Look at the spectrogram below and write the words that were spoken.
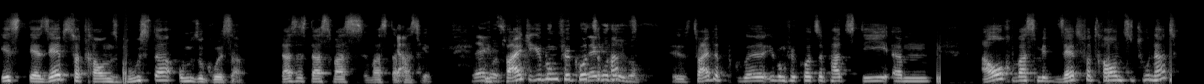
ist der Selbstvertrauensbooster umso größer. Das ist das, was, was da ja, passiert. Die zweite Übung für kurze Putts, die zweite äh, Übung für kurze Putts, die ähm, auch was mit Selbstvertrauen zu tun hat,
